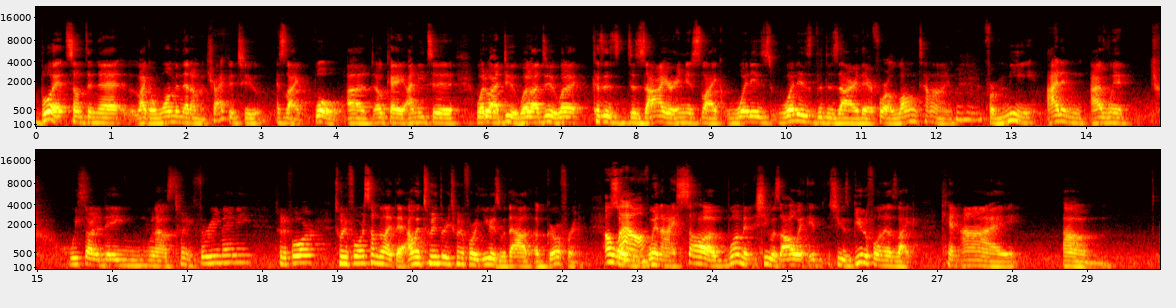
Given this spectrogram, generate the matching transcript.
but something that like a woman that I'm attracted to is like, whoa, uh, okay, I need to. What do I do? What do I do? What? Because it's desire, and it's like, what is what is the desire there? For a long time, Mm-hmm. for me, I didn't. I went. We started dating when I was 23, maybe 24, 24, something like that. I went 23, 24 years without a girlfriend. Oh, so wow. When I saw a woman, she was always it, she was beautiful, and it was like, can I, um,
